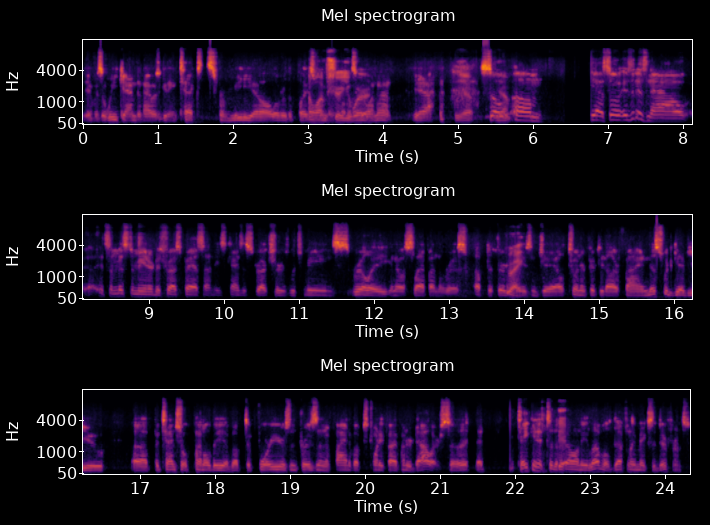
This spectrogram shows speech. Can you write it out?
it was a weekend, and I was getting texts from media all over the place. Oh, I'm sure you were. Going on. Yeah. Yeah. so, yep. um, yeah, so as it is now, it's a misdemeanor to trespass on these kinds of structures, which means really, you know, a slap on the wrist, up to 30 right. days in jail, $250 fine. This would give you a potential penalty of up to four years in prison and a fine of up to $2,500. So that, that taking it to the yeah. felony level definitely makes a difference.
